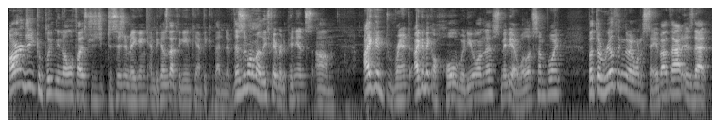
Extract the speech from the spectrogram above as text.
RNG completely nullifies strategic decision making, and because of that, the game can't be competitive. This is one of my least favorite opinions. Um, I could rant, I could make a whole video on this. Maybe I will at some point. But the real thing that I want to say about that is that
